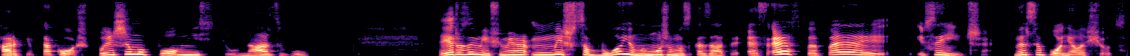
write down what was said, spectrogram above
Харків також пишемо повністю назву. Я розумію, що між, собою ми можемо сказати СС, ПП і все інше. Ми все поняли, що це.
